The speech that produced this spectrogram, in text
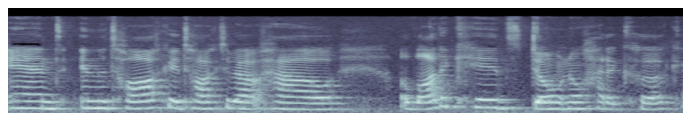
And in the talk, it talked about how a lot of kids don't know how to cook,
